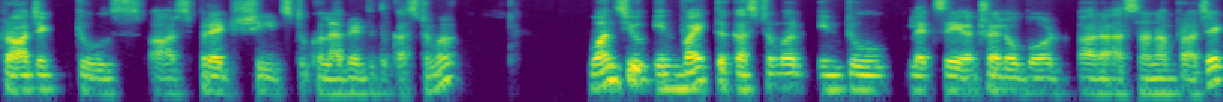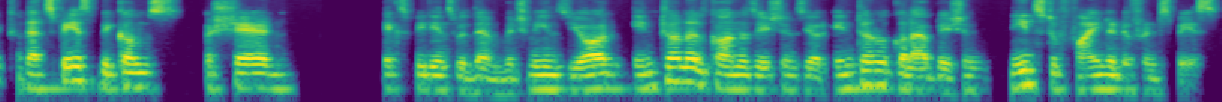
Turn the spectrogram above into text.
project tools or spreadsheets to collaborate with the customer, once you invite the customer into, let's say, a Trello board or a Asana project, that space becomes a shared experience with them, which means your internal conversations, your internal collaboration needs to find a different space.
